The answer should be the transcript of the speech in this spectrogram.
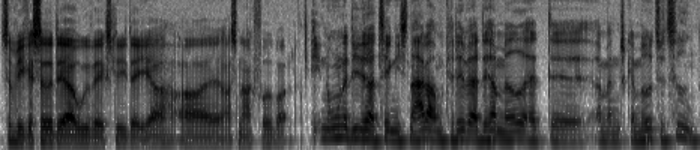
så vi kan sidde der og udveksle idéer og, øh, og snakke fodbold. Nogle af de her ting, I snakker om, kan det være det her med, at, øh, at man skal møde til tiden?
